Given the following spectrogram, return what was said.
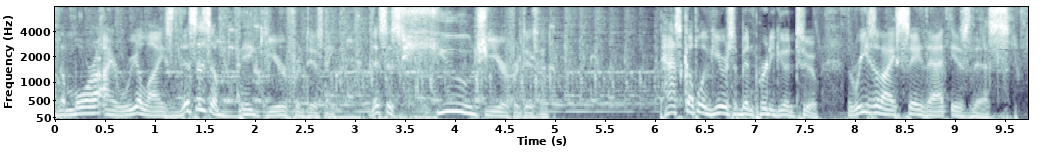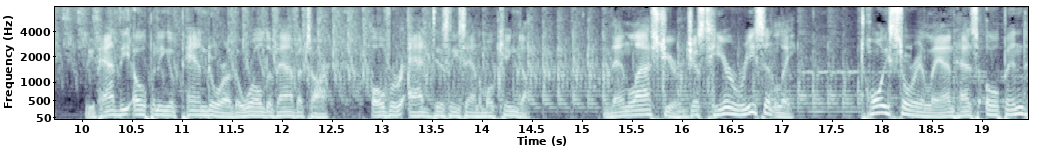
the more I realize this is a big year for Disney. This is huge year for Disney. Past couple of years have been pretty good too. The reason I say that is this. We've had the opening of Pandora, the world of Avatar, over at Disney's Animal Kingdom. Then last year, just here recently, Toy Story Land has opened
